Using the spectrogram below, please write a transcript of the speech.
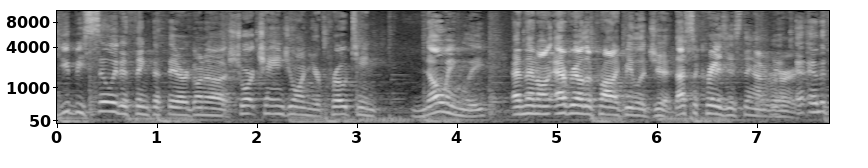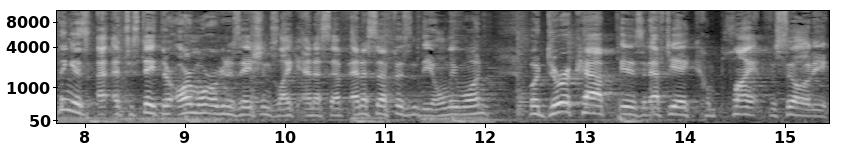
you'd be silly to think that they're going to shortchange you on your protein knowingly and then on every other product be legit. That's the craziest thing I've ever heard. And, and the thing is, uh, uh, to state, there are more organizations like NSF. NSF isn't the only one, but Duracap is an FDA compliant facility,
